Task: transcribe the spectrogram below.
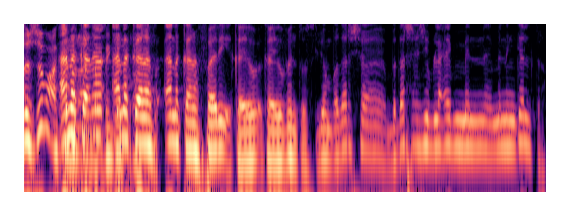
الجمعه أنا كمان كان أنا. كان أنا كان فريق كيو- كيوفنتوس. اليوم بقدرش بقدرش أجيب لعيب من من إنجلترا.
